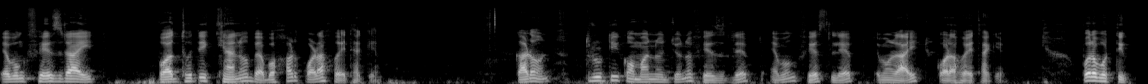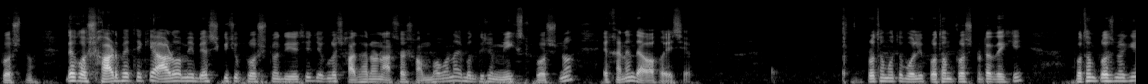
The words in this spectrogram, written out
এবং ফেজ রাইট পদ্ধতি কেন ব্যবহার করা হয়ে থাকে? কারণ ত্রুটি কমানোর জন্য ফেজ লেফট এবং ফেজ লেফট এবং রাইট করা হয়ে থাকে। পরবর্তী প্রশ্ন। দেখো, সার্ভে থেকে আরও আমি বেশ কিছু প্রশ্ন দিয়েছি, যেগুলো সাধারণ আসার সম্ভাবনা এবং কিছু মিক্সড প্রশ্ন এখানে দেওয়া হয়েছে। প্রথমত বলি, প্রথম প্রশ্নটা দেখি। প্রথম প্রশ্ন কি,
